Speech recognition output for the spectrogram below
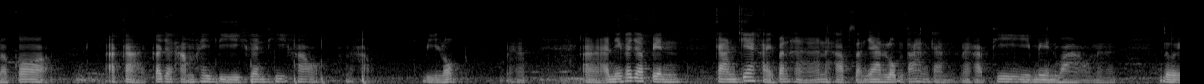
แล้วก็อากาศก็จะทำให้ B เคลื่อนที่เข้านะครับ B ลบนะฮะอ่าอันนี้ก็จะเป็นการแก้ไขปัญหานะครับ สัญญาณลมต้านกันนะครับ ที่เมนวาลนะฮะโดย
